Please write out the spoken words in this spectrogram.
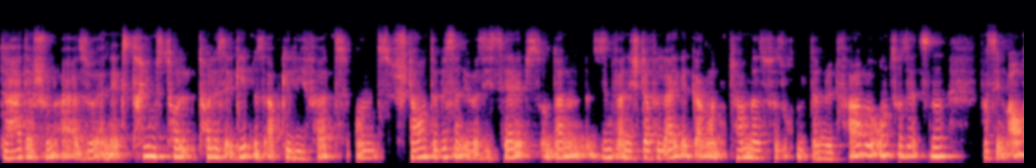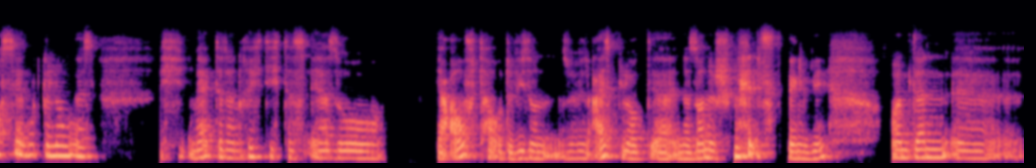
Da hat er schon also ein extrem toll, tolles Ergebnis abgeliefert und staunte ein bisschen über sich selbst. Und dann sind wir an die Staffelei gegangen und haben das versucht, dann mit Farbe umzusetzen, was ihm auch sehr gut gelungen ist ich merkte dann richtig, dass er so ja, auftaute, wie so ein, so wie ein Eisblock, der in der Sonne schmilzt irgendwie. Und dann äh,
